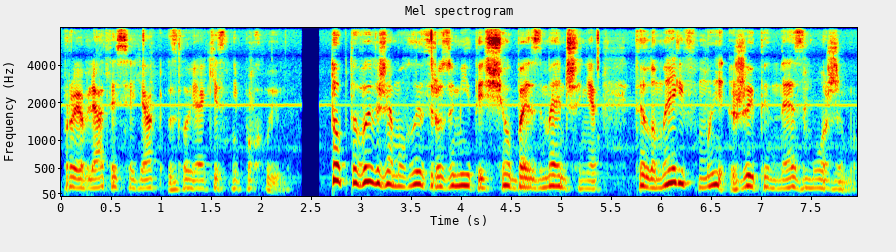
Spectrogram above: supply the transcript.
проявлятися як злоякісні пухлини. Тобто ви вже могли зрозуміти, що без зменшення теломерів ми жити не зможемо.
